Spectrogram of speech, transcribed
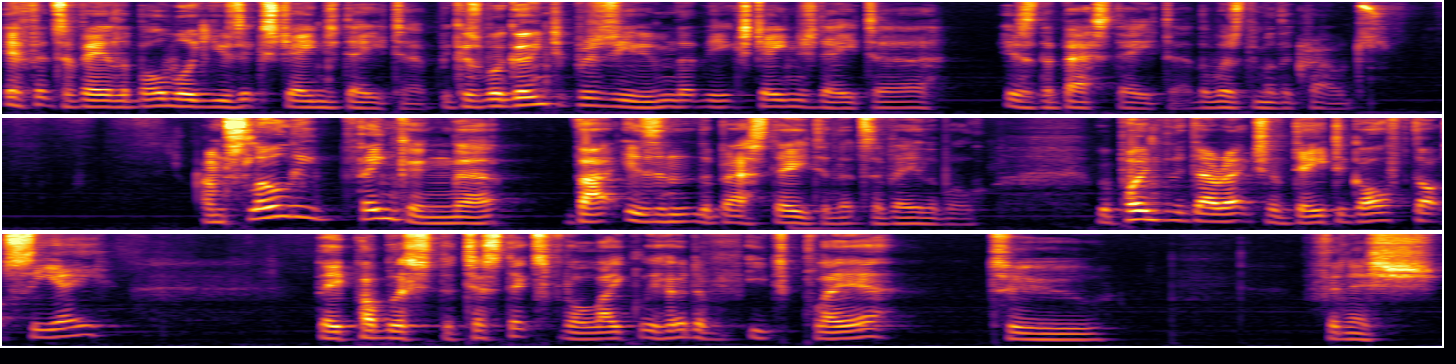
if it's available, we'll use exchange data because we're going to presume that the exchange data is the best data, the wisdom of the crowds. I'm slowly thinking that that isn't the best data that's available. We're pointing in the direction of datagolf.ca. They publish statistics for the likelihood of each player to finish,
